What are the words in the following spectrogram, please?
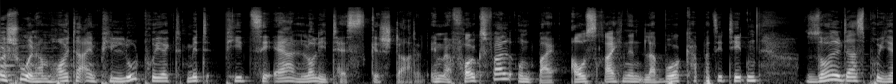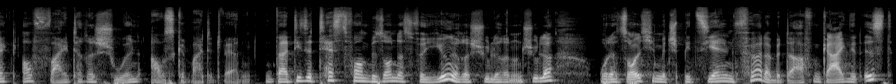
Hamburger Schulen haben heute ein Pilotprojekt mit PCR-Lolli-Tests gestartet. Im Erfolgsfall und bei ausreichenden Laborkapazitäten soll das Projekt auf weitere Schulen ausgeweitet werden. Da diese Testform besonders für jüngere Schülerinnen und Schüler oder solche mit speziellen Förderbedarfen geeignet ist,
